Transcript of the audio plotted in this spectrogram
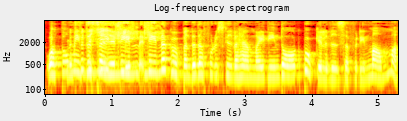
och att de Men inte säger. "Lill- lilla gubben, det där får du skriva hemma i din dagbok eller visa för din mamma.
